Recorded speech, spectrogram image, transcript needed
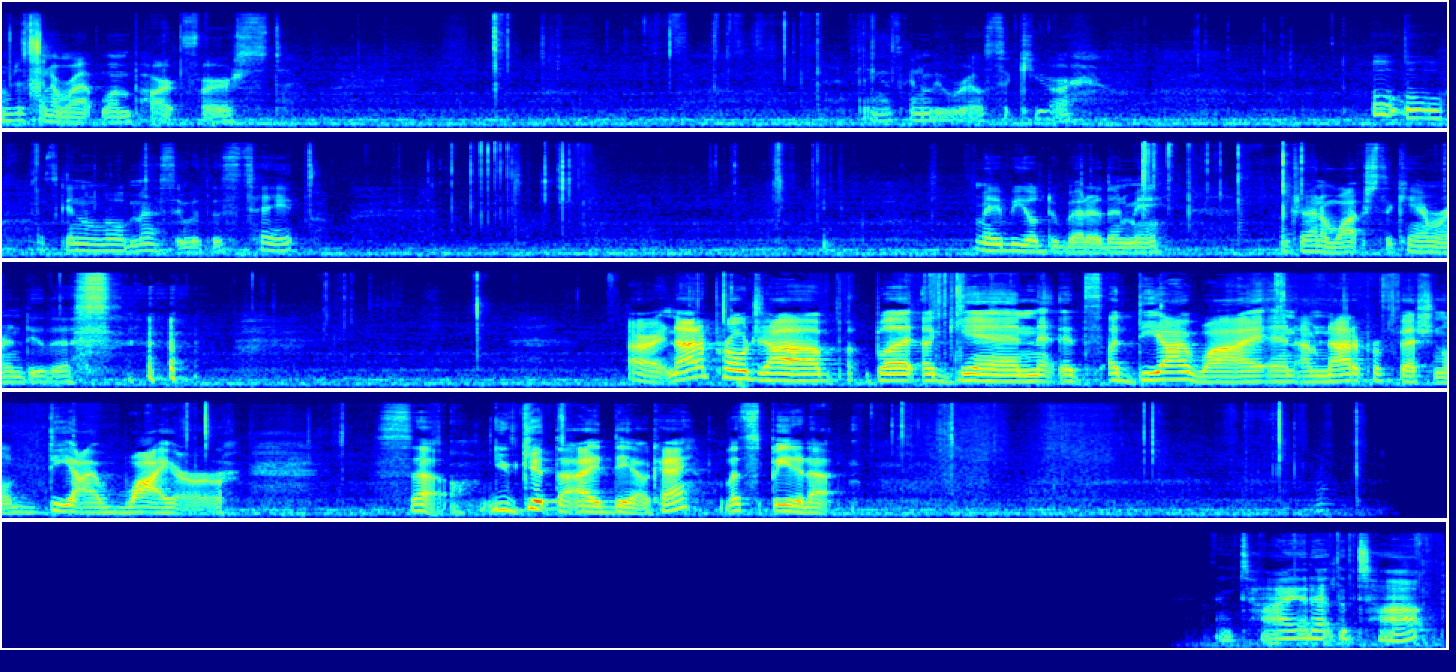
I'm just gonna wrap one part first. I think it's gonna be real secure. Oh, oh, it's getting a little messy with this tape. Maybe you'll do better than me. I'm trying to watch the camera and do this. All right, not a pro job, but again, it's a DIY and I'm not a professional DIYer. So you get the idea, okay? Let's speed it up. And tie it at the top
